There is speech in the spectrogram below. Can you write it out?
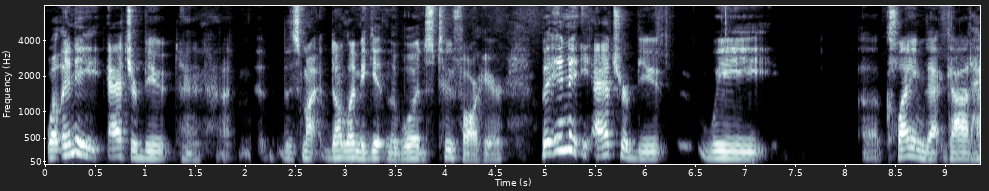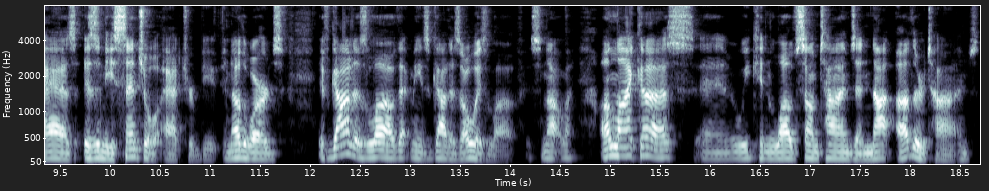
well, any attribute, and this might don't let me get in the woods too far here, but any attribute we uh, claim that God has is an essential attribute. In other words, if God is love, that means God is always love. It's not like, unlike us, and we can love sometimes and not other times.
